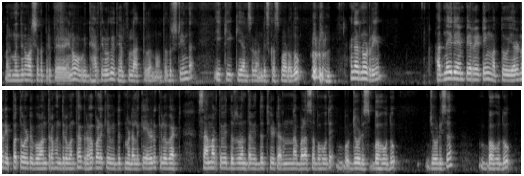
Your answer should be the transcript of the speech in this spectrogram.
ಆಮೇಲೆ ಮುಂದಿನ ವರ್ಷದ ಪ್ರಿಪೇರ್ ಏನು ವಿದ್ಯಾರ್ಥಿಗಳಿಗೂ ಇದು ಹೆಲ್ಪ್ಫುಲ್ ಆಗ್ತದೆ ಅನ್ನುವಂಥ ದೃಷ್ಟಿಯಿಂದ ಈ ಕಿ ಕಿ ಆನ್ಸರ್ಗಳನ್ನು ಡಿಸ್ಕಸ್ ಮಾಡೋದು. ಹಾಗಾದ್ರೆ ನೋಡಿರಿ, ಹದಿನೈದು ಎಂ ಪಿ ರೇಟಿಂಗ್ ಮತ್ತು ಎರಡುನೂರ ಇಪ್ಪತ್ತು ವೋಲ್ಟ್ ವಿಭವಾಂತರ ಹೊಂದಿರುವಂಥ ಗೃಹ ಬಳಕೆ ವಿದ್ಯುತ್ ಮಂಡಲಕ್ಕೆ ಎರಡು ಕಿಲೋವ್ಯಾಟ್ ಸಾಮರ್ಥ್ಯವಿದ್ದಿರುವಂಥ ವಿದ್ಯುತ್ ಹೀಟರನ್ನು ಬಳಸಬಹುದೇ? ಜೋಡಿಸಬಹುದು. ಜೋಡಿಸಬಹುದು.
